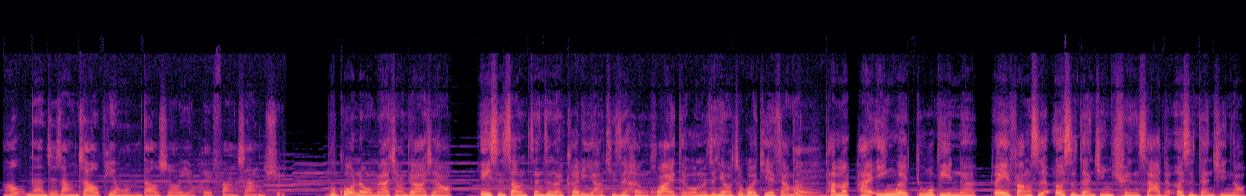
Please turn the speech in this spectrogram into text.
好，那这张照片我们到时候也会放上去。不过呢，我们要强调一下哦。历史上真正的柯里昂其实很坏的，我们之前有做过介绍嘛？他们还因为毒品呢，对方是二十等亲全杀的二十等亲哦。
